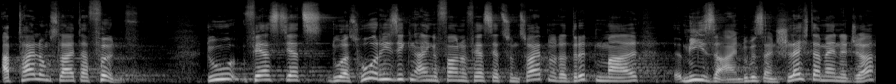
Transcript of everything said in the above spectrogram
Abteilungsleiter 5, du fährst jetzt, du hast hohe Risiken eingefahren und fährst jetzt zum zweiten oder dritten Mal miese ein, du bist ein schlechter Manager,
